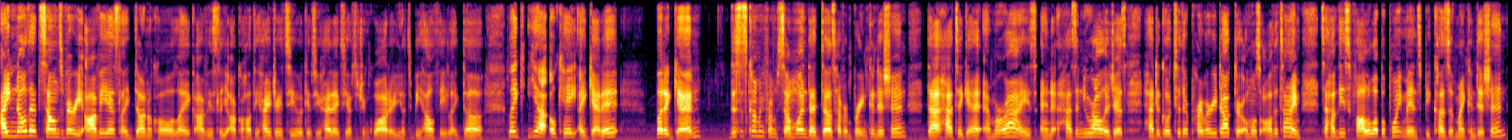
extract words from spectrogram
I know that sounds very obvious, like, duh, Nicole, like, obviously alcohol dehydrates you, it gives you headaches, you have to drink water, you have to be healthy, like, duh. Like, yeah, okay, I get it. But again, this is coming from someone that does have a brain condition that had to get MRIs and has a neurologist, had to go to their primary doctor almost all the time to have these follow up appointments because of my condition,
